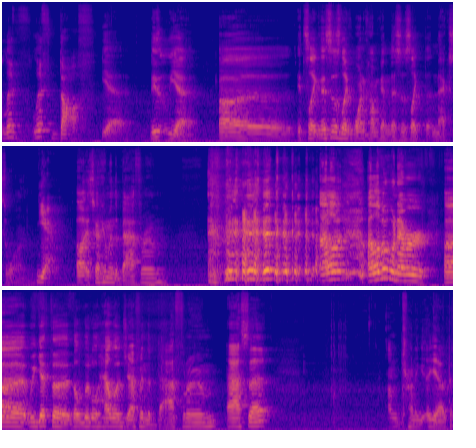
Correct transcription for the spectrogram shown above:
lift lift off. Yeah. Yeah. Uh. It's like this is like one comic and this is like the next one. Yeah. Uh, it's got him in the bathroom. I love it. I love it whenever uh, we get the the little Hella Jeff in the bathroom asset. I'm trying to get. Yeah. Okay.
